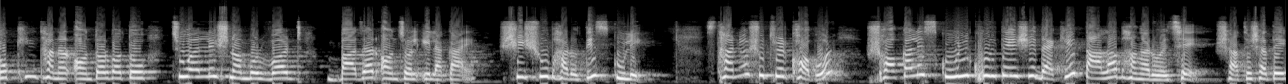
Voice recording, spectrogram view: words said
দক্ষিণ থানার অন্তর্গত চুয়াল্লিশ নম্বর ওয়ার্ড বাজার অঞ্চল এলাকায়, শিশু ভারতী স্কুলে। স্থানীয় সূত্রের খবর, সকালে স্কুল খুলতে এসে দেখে তালা ভাঙা রয়েছে। সাথে সাথে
